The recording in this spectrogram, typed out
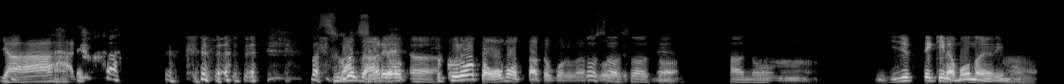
いやー、あれは まあ、すた。ごいね。まずあれをうん作ろうと思ったところがそうすごいそうですよね。そうそう。あの、うん技術的なものよりうんも。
